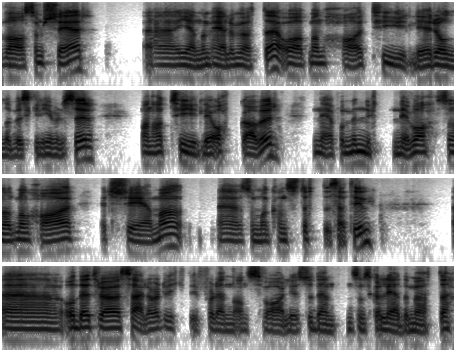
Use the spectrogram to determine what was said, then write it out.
hva som skjer eh, gjennom hele møtet, og at man har tydelige rollebeskrivelser, man har tydelige oppgaver ned på minuttnivå. Sånn at man har et skjema eh, som man kan støtte seg til. Og det tror jeg særlig har vært viktig for den ansvarlige studenten som skal lede møtet.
